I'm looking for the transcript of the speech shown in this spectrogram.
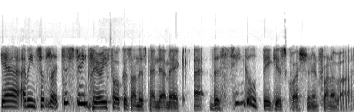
Yeah, I mean, so just being very focused on this pandemic, uh, the single biggest question in front of us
